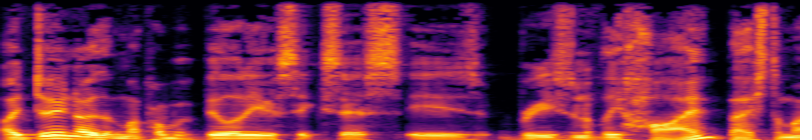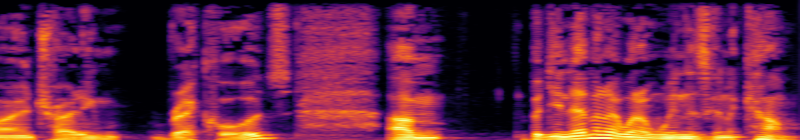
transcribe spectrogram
I do know that my probability of success is reasonably high based on my own trading records. Um, but you never know when a win is going to come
